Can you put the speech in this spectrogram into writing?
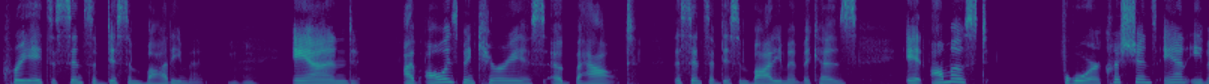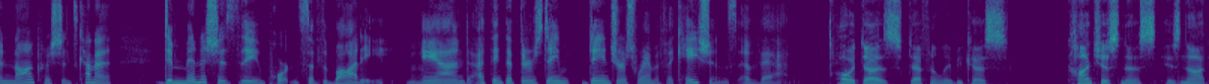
creates a sense of disembodiment Mhm. and I've always been curious about the sense of disembodiment because it almost, for Christians and even non Christians, kind of diminishes the importance of the body. Mhm. And I think that there's dam- dangerous ramifications of that. Oh, it does, definitely, because consciousness is not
